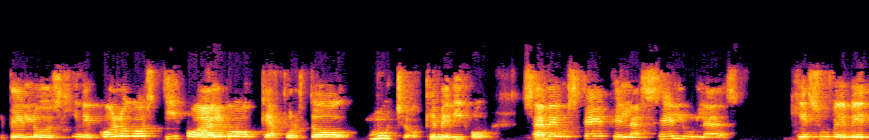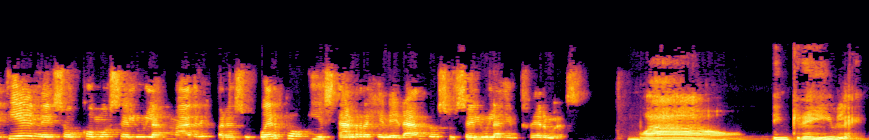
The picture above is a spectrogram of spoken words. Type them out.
de los ginecólogos dijo algo que aportó mucho, que me dijo, ¿sabe usted que las células que su bebé tiene son como células madres para su cuerpo y están regenerando sus células enfermas? ¡Wow! Increíble.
